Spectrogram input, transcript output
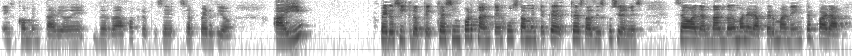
el comentario de, Rafa, creo que se, perdió ahí. Pero sí, creo que, es importante justamente que, estas discusiones se vayan dando de manera permanente para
